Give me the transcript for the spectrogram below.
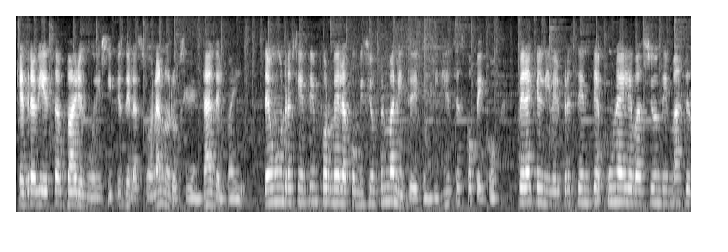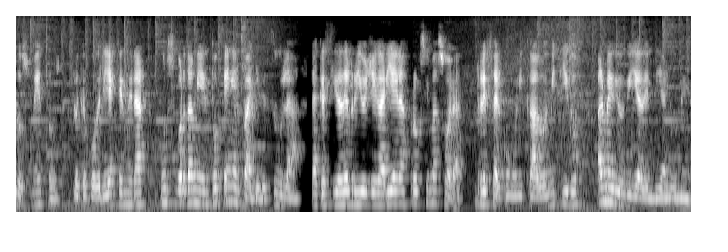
que atraviesa varios municipios de la zona noroccidental del país. Según un reciente informe de la Comisión Permanente de Contingencias COPECO, espera que el nivel presente una elevación de más de 2 metros, lo que podría generar un desbordamiento en el valle de Sula. La crecida del río llegaría en las próximas horas, reza el comunicado emitido al mediodía del día lunes.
